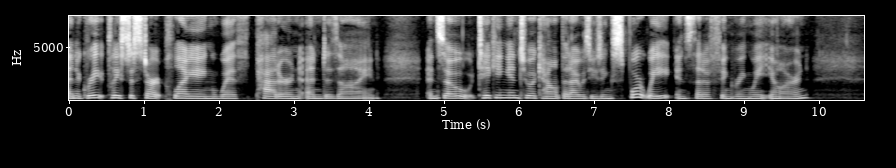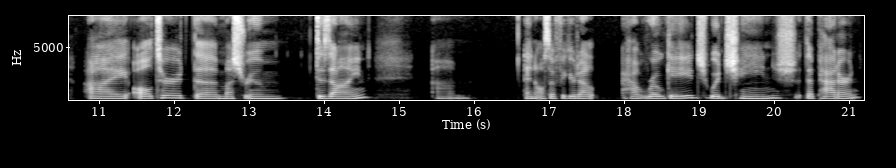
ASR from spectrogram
and a great place to start playing with pattern and design. And so, taking into account that I was using sport weight instead of fingering weight yarn, I altered the mushroom design um, and also figured out how row gauge would change the pattern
